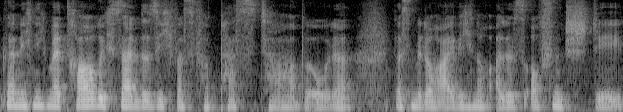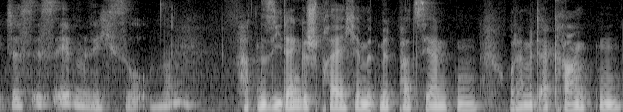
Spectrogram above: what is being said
kann ich nicht mehr traurig sein, dass ich was verpasst habe oder dass mir doch eigentlich noch alles offen steht. Das ist eben nicht so. Ne? Hatten Sie denn Gespräche mit Mitpatienten oder mit Erkrankten,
